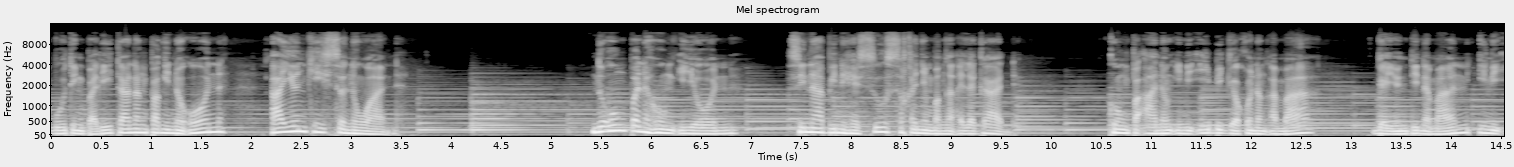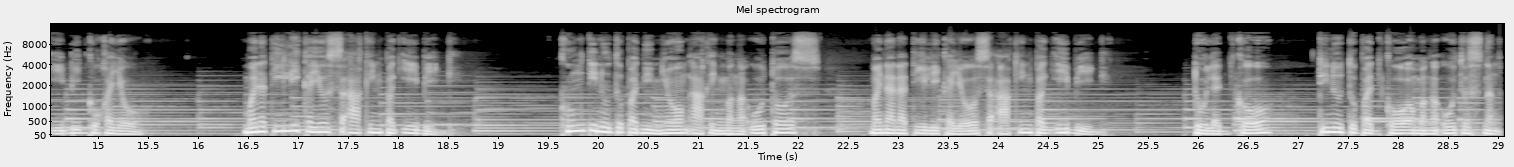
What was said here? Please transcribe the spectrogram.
mabuting balita ng Panginoon ayon kay San Juan. Noong panahong iyon, sinabi ni Jesus sa kanyang mga alagad, Kung paanong iniibig ako ng Ama, gayon din naman iniibig ko kayo. Manatili kayo sa aking pag-ibig. Kung tinutupad ninyo ang aking mga utos, mananatili kayo sa aking pag-ibig. Tulad ko, tinutupad ko ang mga utos ng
